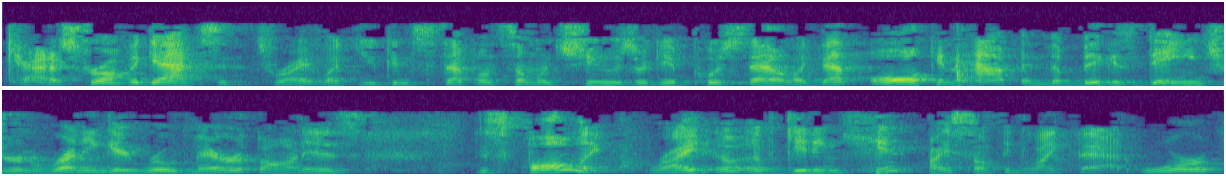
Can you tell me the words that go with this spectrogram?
catastrophic accidents, right? Like you can step on someone's shoes or get pushed down. Like that all can happen. The biggest danger in running a road marathon is is falling, right? Of, of getting hit by something like that. Or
